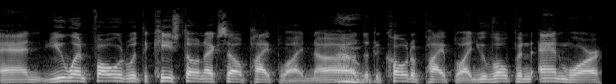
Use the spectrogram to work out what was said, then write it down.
And you went forward with the Keystone XL pipeline, uh, Oh. the Dakota pipeline. You've opened ANWR.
